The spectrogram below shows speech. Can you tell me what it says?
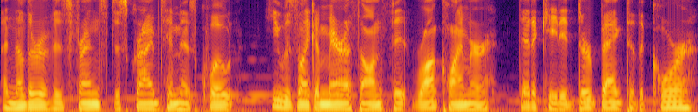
Another of his friends described him as, quote, he was like a marathon fit rock climber, dedicated dirtbag to the core,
